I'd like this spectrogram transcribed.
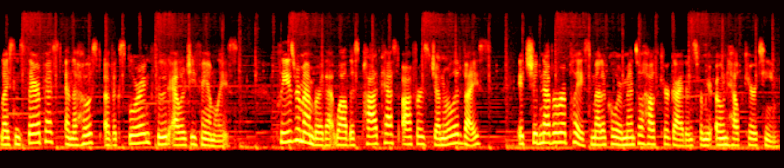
licensed therapist and the host of Exploring Food Allergy Families. Please remember that while this podcast offers general advice, it should never replace medical or mental health care guidance from your own healthcare team.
